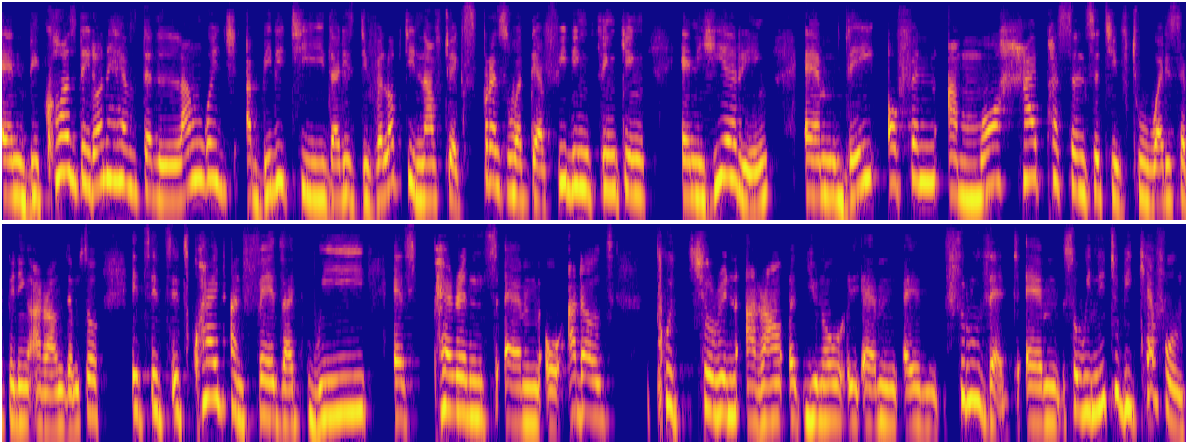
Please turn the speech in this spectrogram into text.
And because they don't have the language ability that is developed enough to express what they're feeling, thinking, and hearing, um, they often are more hypersensitive to what is happening around them. So it's, it's, it's quite unfair that we as parents, um, or adults put children around, uh, you know, um, um, through that. Um, so we need to be careful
